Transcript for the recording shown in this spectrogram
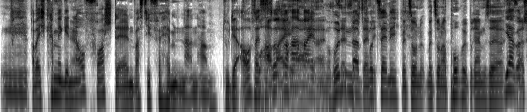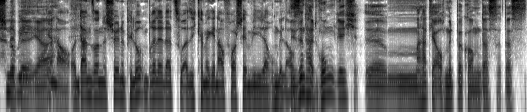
Mm. aber ich kann mir genau vorstellen, was die für Hemden anhaben. Du dir auch? Weißt du, so, so Hawaii, Hawaii, ja, ja, hundertprozentig. Mit so, ne- mit so einer Popelbremse. Ja, so ein Schnubbi, ja. genau. Und dann so eine schöne Pilotenbrille dazu. Also ich kann mir genau vorstellen, wie die da Die rumgelaufen sind. sind halt hungrig. Ähm, man hat ja auch mitbekommen, dass, dass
